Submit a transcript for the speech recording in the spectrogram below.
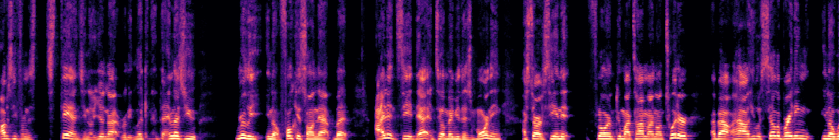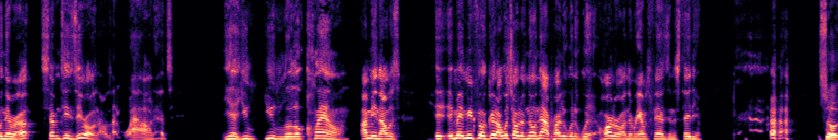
Obviously, from the stands, you know, you're not really looking at that unless you really, you know, focus on that. But I didn't see that until maybe this morning. I started seeing it flowing through my timeline on Twitter about how he was celebrating, you know, when they were up 17-0. And I was like, wow, that's yeah, you you little clown. I mean, I was it, it made me feel good. I wish I would have known that. I probably would have went harder on the Rams fans in the stadium. so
